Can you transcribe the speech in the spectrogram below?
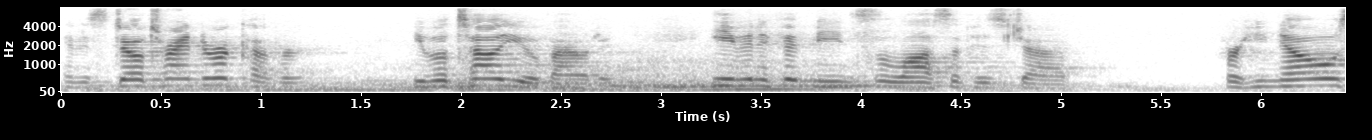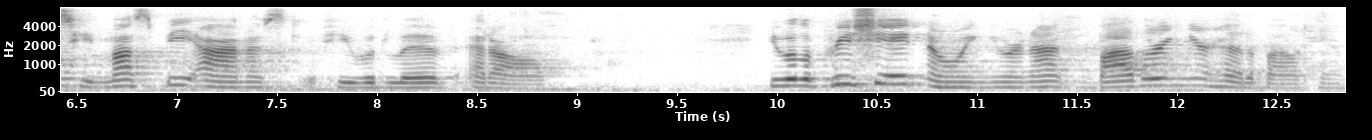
and is still trying to recover, he will tell you about it, even if it means the loss of his job. For he knows he must be honest if he would live at all. He will appreciate knowing you are not bothering your head about him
